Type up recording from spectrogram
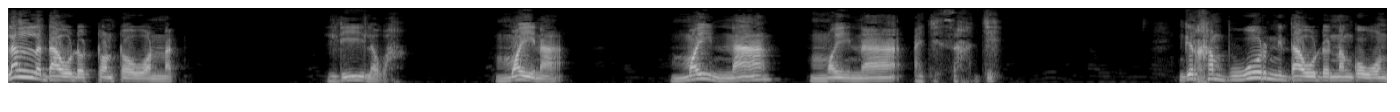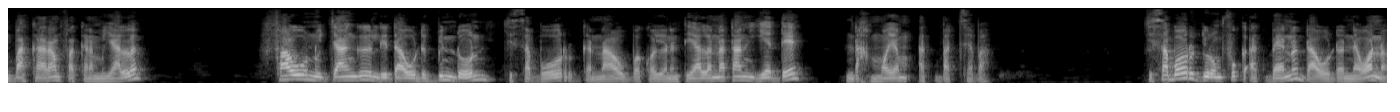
lan la daawuda tontoo woon nag lii la wax moy naa moy naa moy naa aji sax ji ngir xam bu wóor ni daawuda nango woon bàkkaaram fa kanam yàlla faaw nu jàng li daawuda bindoon ci saboor gannaaw ba ko yonent yàlla natan yedde ndax moyam ak batseba ci saboor juróom fukk ak benn daawuda newoon na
